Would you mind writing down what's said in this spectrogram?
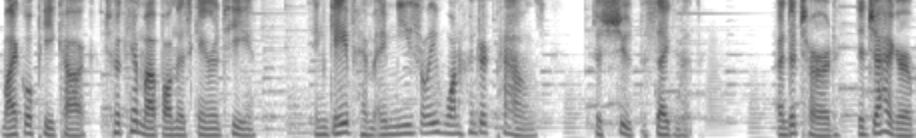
Michael Peacock, took him up on this guarantee and gave him a measly 100 pounds to shoot the segment. Undeterred, De DeJager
